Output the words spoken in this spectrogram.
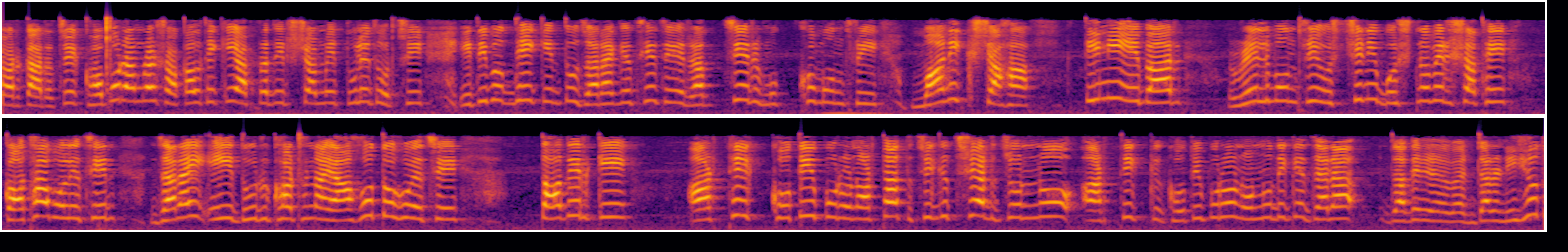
সরকার। যে খবর আমরা সকাল থেকে আপনাদের সামনে তুলে ধরছি, ইতিমধ্যেই কিন্তু জানা গেছে যে রাজ্যের মুখ্যমন্ত্রী মানিক সাহা। তিনি এবার রেলমন্ত্রী অশ্বিনী বৈষ্ণবের সাথে কথা বলেছেন। যারাই এই দুর্ঘটনায় আহত হয়েছে, তাদেরকে আর্থিক ক্ষতিপূরণ, অর্থাৎ চিকিৎসার জন্য আর্থিক ক্ষতিপূরণ। অন্যদিকে যারা, যাদের, যারা নিহত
